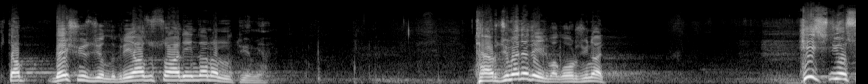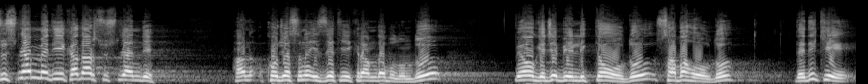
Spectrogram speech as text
Kitap 500 yıllık Riyazu Salih'inden anlatıyorum yani. Tercüme de değil bak orijinal. Hiç diyor süslenmediği kadar süslendi. Han, kocasına izzeti ikramda bulundu ve o gece birlikte oldu. Sabah oldu. Dedi ki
